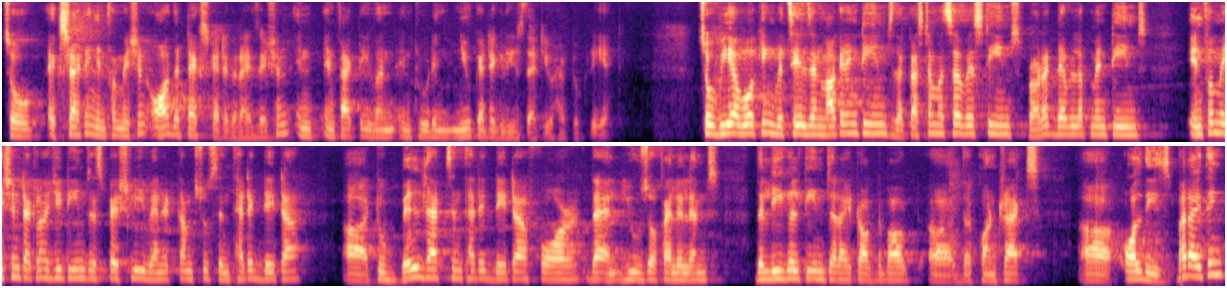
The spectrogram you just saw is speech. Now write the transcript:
So extracting information or the text categorization, in, in fact, even including new categories that you have to create. So we are working with sales and marketing teams, the customer service teams, product development teams, information technology teams, especially when it comes to synthetic data, uh, to build that synthetic data for the use of LLMs, the legal teams that I talked about, uh, the contracts, uh, all these. But I think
